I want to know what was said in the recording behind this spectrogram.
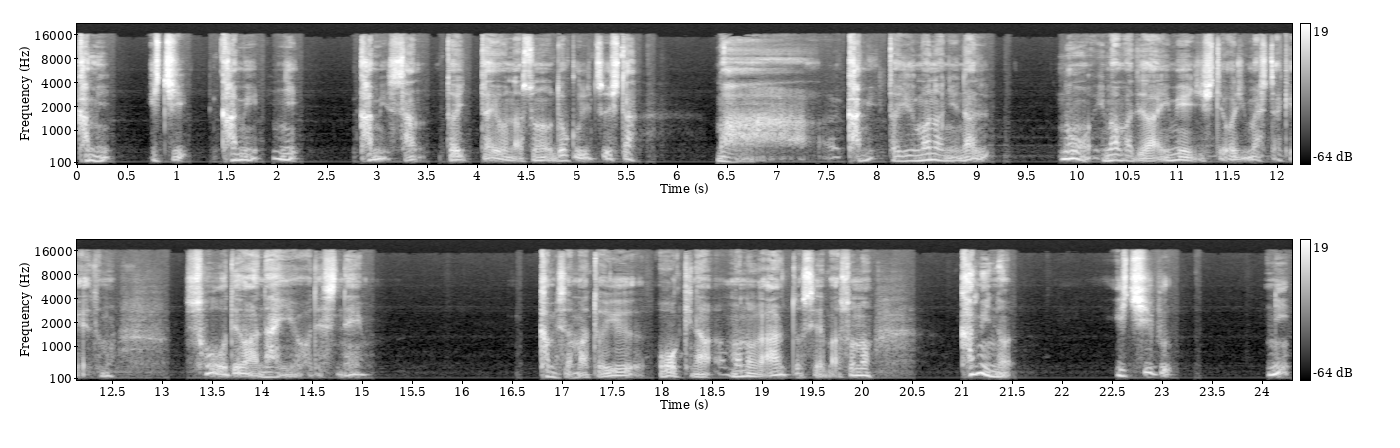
神一神二神三といったようなその独立したまあ神というものになるのを今まではイメージしておりましたけれどもそうではないようですね。神様という大きなものがあるとすればその神の一部に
